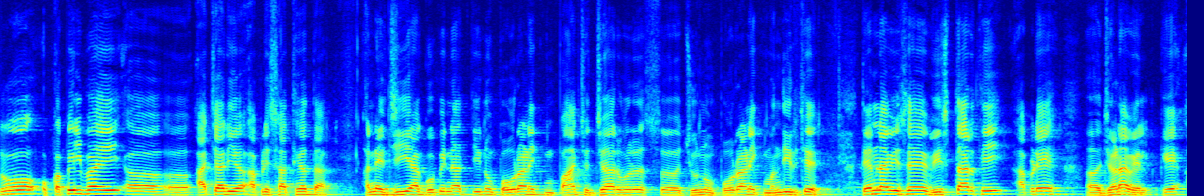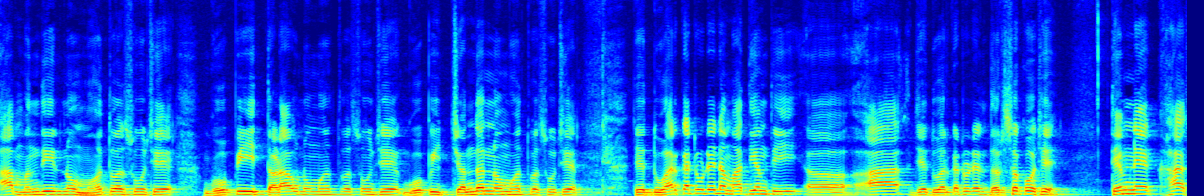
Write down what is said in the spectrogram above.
તો કપિલભાઈ આચાર્ય આપણી સાથે હતા અને જી આ ગોપીનાથજીનું પૌરાણિક પાંચ હજાર વર્ષ જૂનું પૌરાણિક મંદિર છે. તેમના વિશે વિસ્તારથી આપણે જણાવેલ કે આ મંદિરનું મહત્ત્વ શું છે ગોપી તળાવનું મહત્ત્વ શું છે ગોપી ચંદનનું મહત્ત્વ શું છે. જે દ્વારકા ટુડેના માધ્યમથી આ જે દ્વારકા ટુડેના દર્શકો છે તેમને ખાસ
